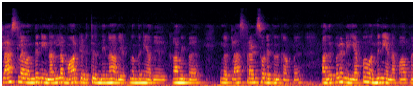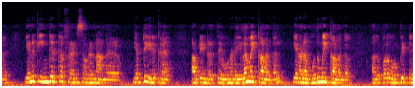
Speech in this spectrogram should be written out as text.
கிளாஸில் வந்து நீ நல்ல மார்க் எடுத்திருந்தீன்னா அதை எடுத்துன்னு வந்து நீ அதை காமிப்ப. உங்கள் கிளாஸ் ஃப்ரெண்ட்ஸோட எடுத்து காமிப்ப. அது போல் நீ எப்போ வந்து நீ என்னை பார்ப்ப எனக்கு இங்கே இருக்க ஃப்ரெண்ட்ஸோட நான் எப்படி இருக்கிறேன்? அப்படின்றது உன்னோட இளமை காலங்கள் என்னோட முதுமை காலங்கள். அது போல் ஒப்பிட்டு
